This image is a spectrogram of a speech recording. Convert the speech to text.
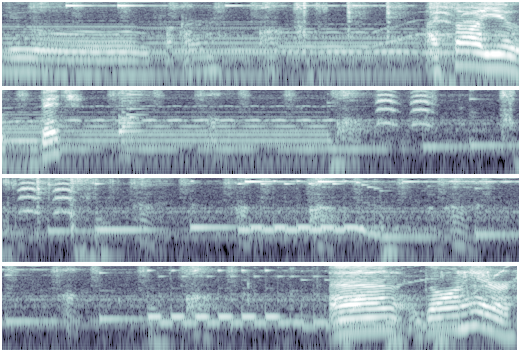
You fucker. I saw you, bitch. And go on here.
